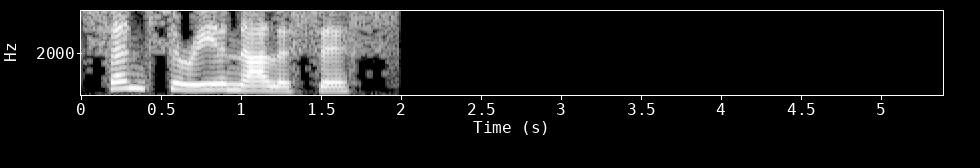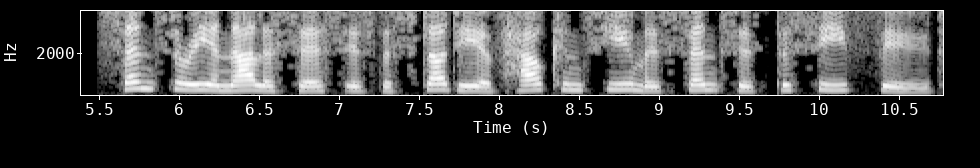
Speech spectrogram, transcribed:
Sensory analysis. Sensory analysis is the study of how consumers' senses perceive food.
